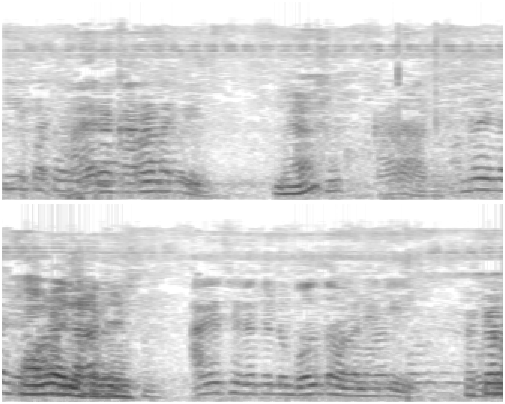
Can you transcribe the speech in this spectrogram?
কি কথা হয়েছে? হ্যাঁ? আমরা এলাকার লোক। আগে থেকে তো একটু বলতে হবে নাকি? কেন?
